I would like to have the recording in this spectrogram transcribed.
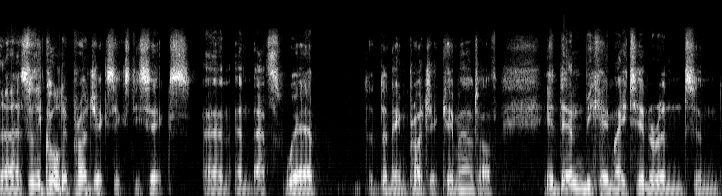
Uh, so they called it Project 66, and, and that's where the, the name project came out of. It then became itinerant, and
